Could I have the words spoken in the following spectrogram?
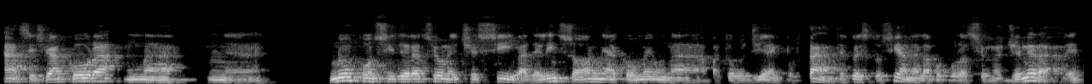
Anzi, c'è ancora una eh, non considerazione eccessiva dell'insonnia come una patologia importante, questo sia nella popolazione generale,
